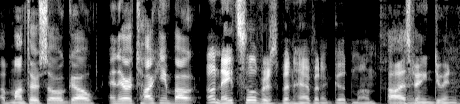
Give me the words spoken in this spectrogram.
a month or so ago, and they were talking about Oh, Nate Silver's been having a good month. Oh, it's been doing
